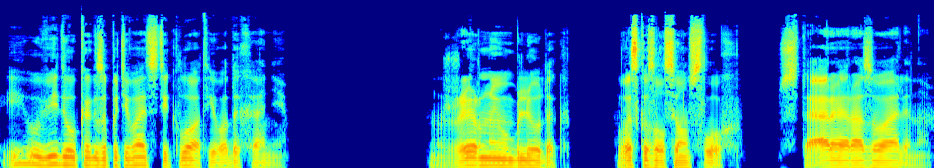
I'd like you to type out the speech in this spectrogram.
и увидел, как запотевает стекло от его дыхания. «Жирный ублюдок», — высказался он вслух. «Старая развалина».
